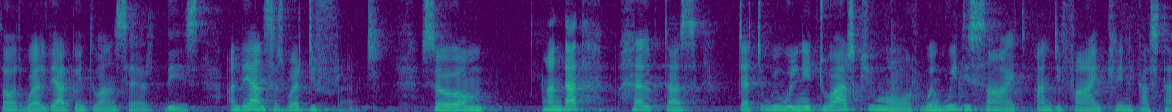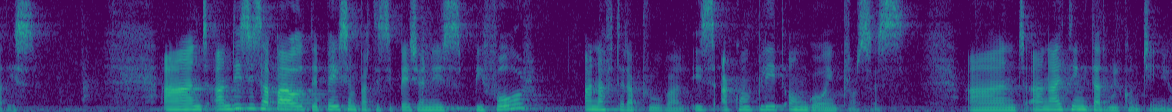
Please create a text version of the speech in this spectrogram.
thought, well, they are going to answer this. And the answers were different. So, um, and that helped us that we will need to ask you more when we decide and define clinical studies. And, and this is about the patient participation is before and after approval. It's a complete ongoing process. And, and I think that will continue.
